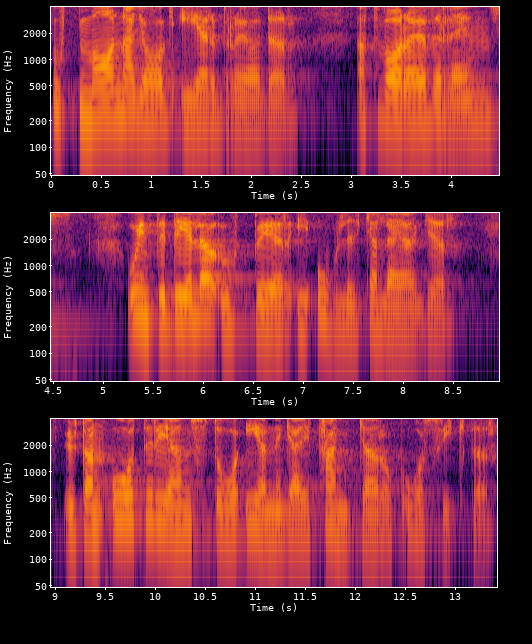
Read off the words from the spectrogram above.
uppmanar jag er bröder att vara överens och inte dela upp er i olika läger utan återigen stå eniga i tankar och åsikter.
